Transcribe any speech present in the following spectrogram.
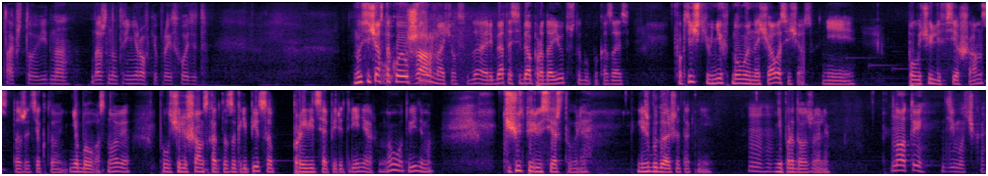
Так что, видно, даже на тренировке происходит Ну, сейчас О, такой упор начался, да. Ребята себя продают, чтобы показать. Фактически у них новое начало сейчас. Они получили все шанс, даже те, кто не был в основе, получили шанс как-то закрепиться, проявить себя перед тренером. Ну вот, видимо, чуть-чуть переусердствовали. Лишь бы дальше так не, Мгм. не продолжали. Ну а ты, Димочка,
